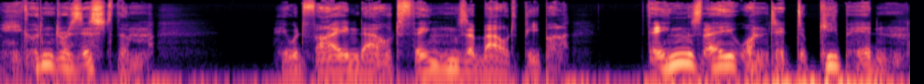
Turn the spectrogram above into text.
He couldn't resist them he would find out things about people, things they wanted to keep hidden.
